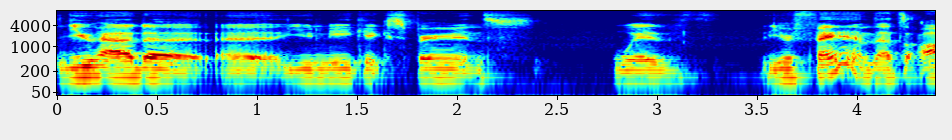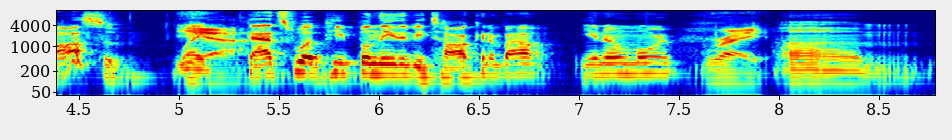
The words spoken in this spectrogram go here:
you had a, a unique experience with your fam. That's awesome. Like Yeah. that's what people need to be talking about, you know, more. right. Um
